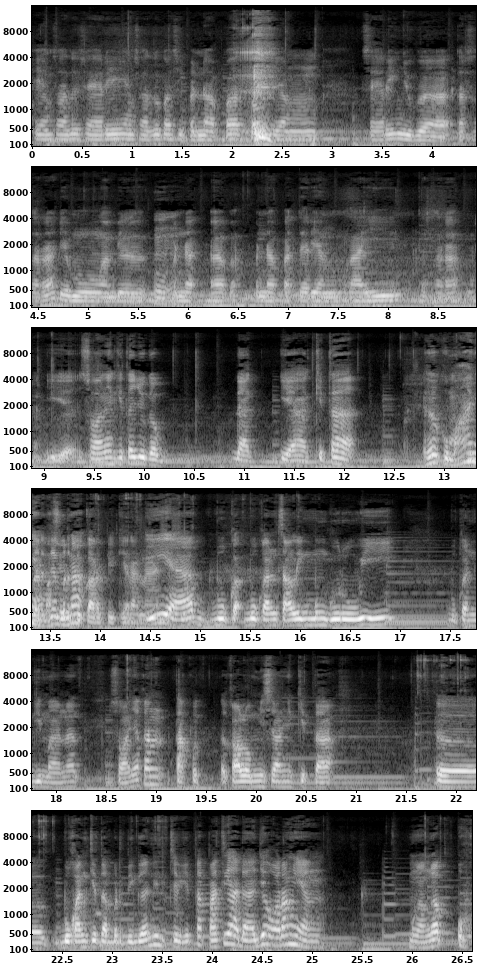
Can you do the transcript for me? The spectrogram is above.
yang satu sharing yang satu kasih pendapat yang sharing juga terserah dia mau ngambil Hmm. penda- apa pendapat dari yang lain terserah iya soalnya kita juga da, ya kita eh kumanya maksudnya bertukar pikiran aja iya sih. buka, bukan saling menggurui bukan gimana. Soalnya kan takut eh, kalau misalnya kita eh, bukan kita bertiga nih cerita pasti ada aja orang yang menganggap uh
